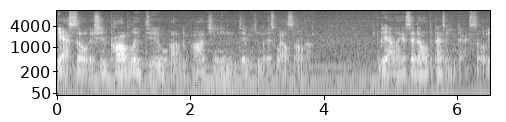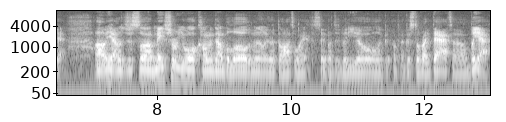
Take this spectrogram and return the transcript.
yeah, so they should probably do um, Ajin Demi Human as well. So. Uh, yeah, like I said, that all depends on you guys. So yeah, uh, yeah, just uh, make sure you all comment down below. Let me know your thoughts, what I have to say about this video, like, good stuff like that. Uh, but yeah,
